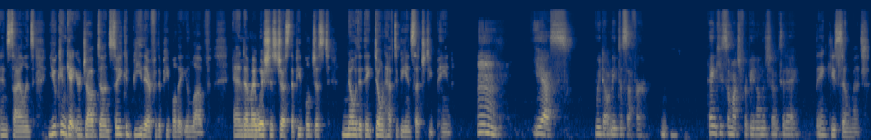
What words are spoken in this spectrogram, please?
in silence. You can get your job done so you could be there for the people that you love. And uh, my wish is just that people just know that they don't have to be in such deep pain. Mm, yes, we don't need to suffer. Mm-mm. Thank you so much for being on the show today. Thank you so much.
